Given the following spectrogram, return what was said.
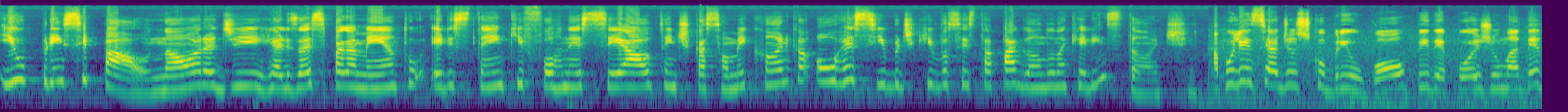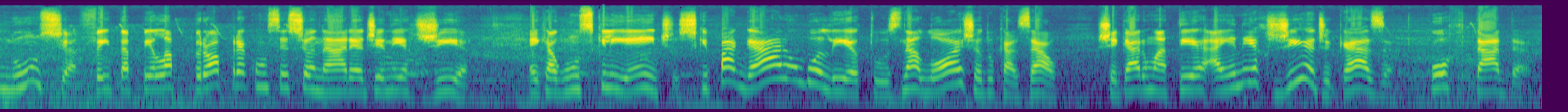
E o principal, na hora de realizar esse pagamento, eles têm que fornecer a autenticação mecânica ou o recibo de que você está pagando naquele instante. A polícia descobriu o golpe depois de uma denúncia feita pela própria concessionária de energia. É que alguns clientes que pagaram boletos na loja do casal chegaram a ter a energia de casa cortada.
